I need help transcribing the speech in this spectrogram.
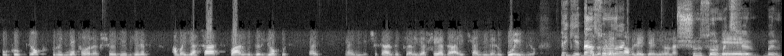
hukuk yok. Bunu net olarak söyleyebilirim. Ama yasa var mıdır yok mu? Yani kendi çıkardıkları yasaya dahi kendileri uymuyor. Peki ben Onu son olarak kabul edemiyorlar. şunu sormak ee, istiyorum. Buyurun.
